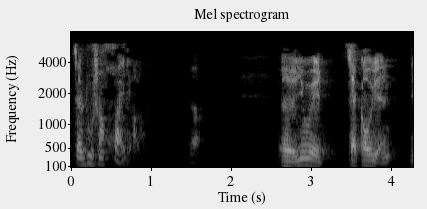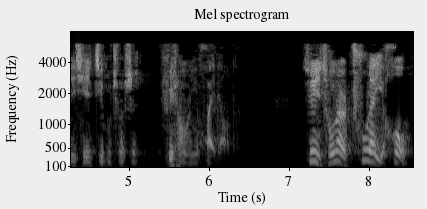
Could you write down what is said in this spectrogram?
在路上坏掉了啊。呃，因为在高原那些吉普车是非常容易坏掉的，所以从那儿出来以后，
